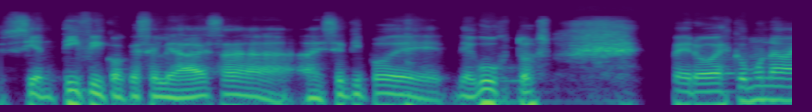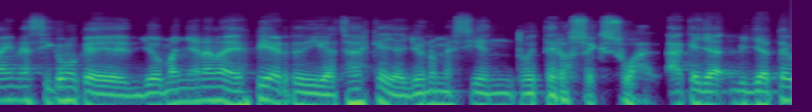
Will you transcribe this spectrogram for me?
científico que se le da a, esa, a ese tipo de, de gustos, pero es como una vaina así como que yo mañana me despierto y diga, sabes que ya yo no me siento heterosexual. Ah, que ya, ya te,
